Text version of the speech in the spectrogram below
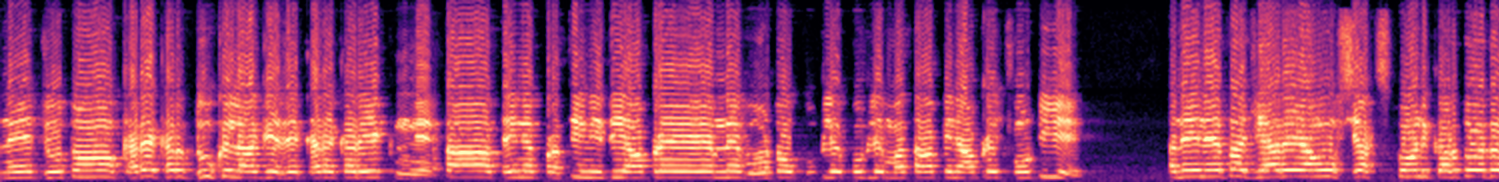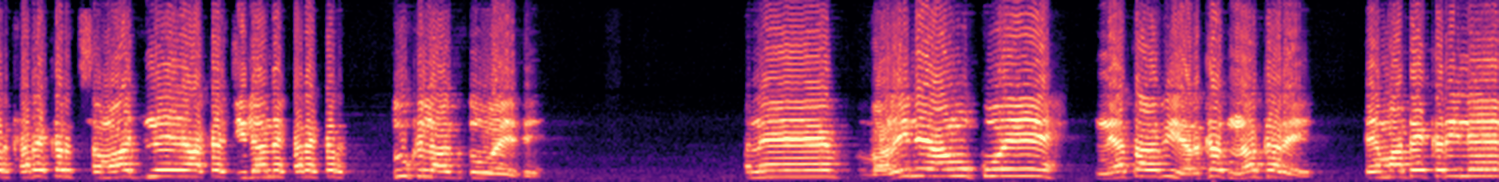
ને જોતો ખરેખર દુઃખ લાગે છે, ખરેખર એક નેતા થઈને પ્રતિનિધિ આપણે એમને વોટો કુબલે કુબલે મત આપીને આપણે છોટીએ. અને નેતા જયારે હું શખ્સ કોણ કરતો હોય ખરેખર સમાજને, આખા જિલ્લાને ખરેખર દુઃખ લાગતું હોય છે. અને વળીને આવું કોઈ નેતા આવી હરકત ન કરે, તે માટે કરીને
